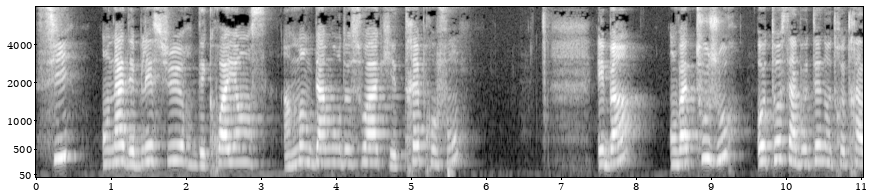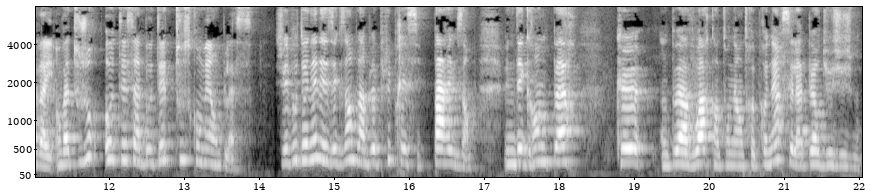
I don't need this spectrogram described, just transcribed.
Si on a des blessures, des croyances, un manque d'amour de soi qui est très profond, eh ben, on va toujours auto-saboter notre travail. On va toujours auto-saboter tout ce qu'on met en place. Je vais vous donner des exemples un peu plus précis. Par exemple, une des grandes peurs que on peut avoir quand on est entrepreneur, c'est la peur du jugement.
